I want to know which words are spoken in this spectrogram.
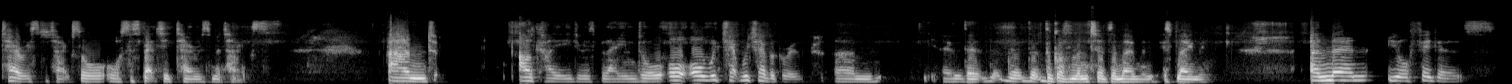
terrorist attacks or, or suspected terrorism attacks, and Al Qaeda is blamed, or, or, or whichever, whichever group um, you know, the, the, the, the government of the moment is blaming. And then your figures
